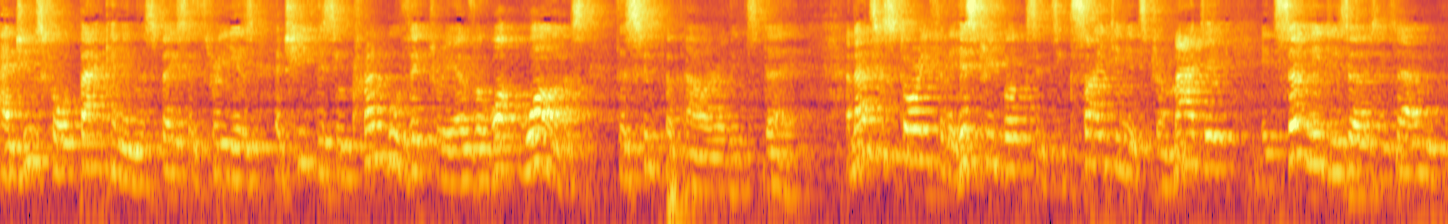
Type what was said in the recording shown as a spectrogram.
and Jews fought back and, in the space of three years, achieved this incredible victory over what was the superpower of its day. And that's a story for the history books. It's exciting, it's dramatic, it certainly deserves its own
